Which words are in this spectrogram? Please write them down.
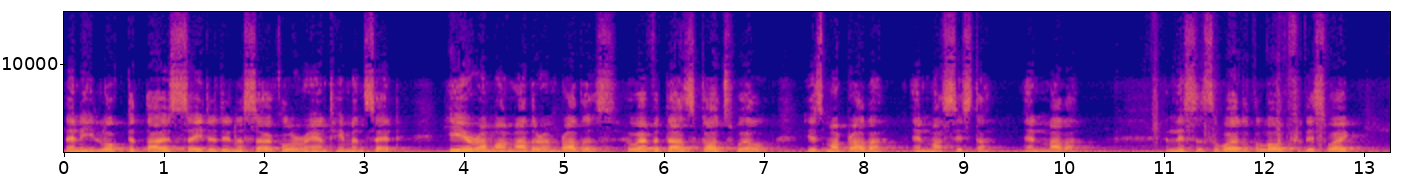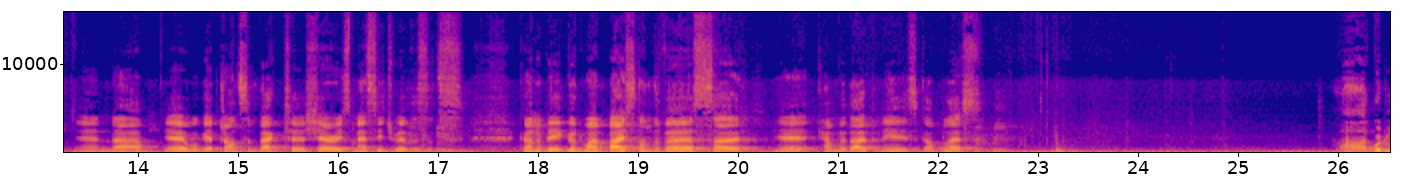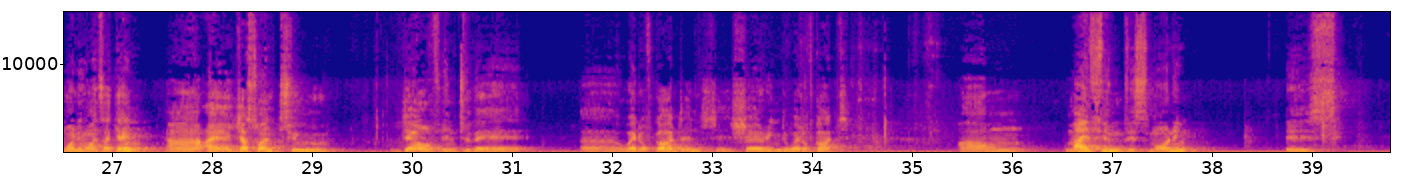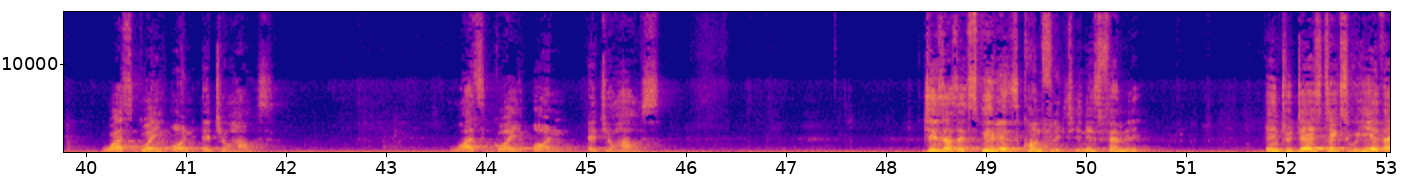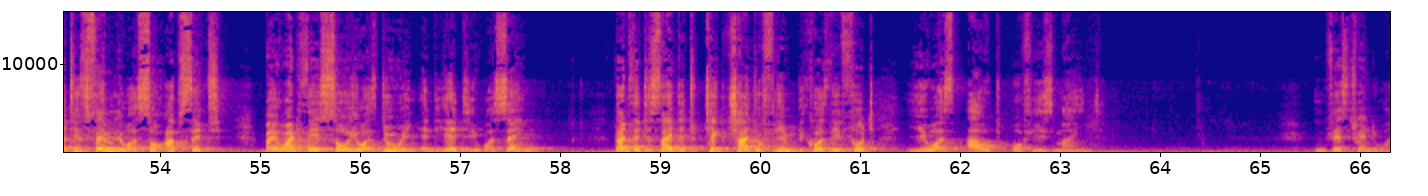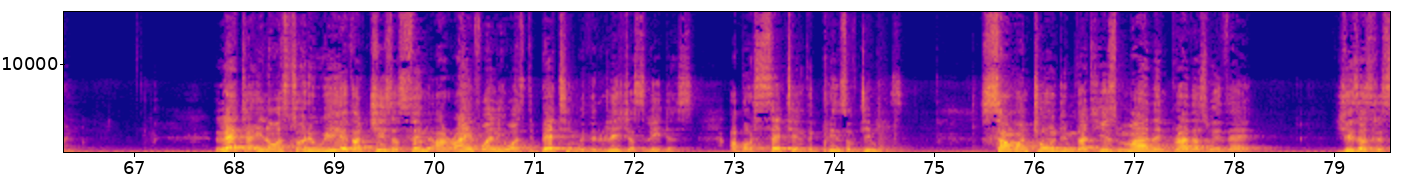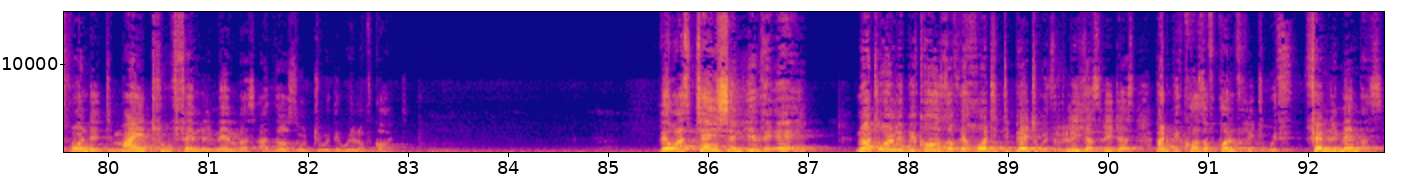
Then he looked at those seated in a circle around him and said, Here are my mother and brothers. Whoever does God's will is my brother and my sister and mother. And this is the word of the Lord for this week. And uh, yeah, we'll get Johnson back to share his message with us. It's going to be a good one based on the verse. So yeah, come with open ears. God bless. Uh, good morning once again. Uh, I just want to delve into the uh, Word of God and sharing the Word of God. Um, my theme this morning is what's going on at your house. What's going on at your house? Jesus experienced conflict in his family. In today's text, we hear that his family was so upset by what they saw he was doing and heard he was saying that they decided to take charge of him because they thought he was out of his mind. In verse 21, Later in our story, we hear that Jesus' family arrived while he was debating with the religious leaders about Satan, the prince of demons. Someone told him that his mother and brothers were there. Jesus responded, My true family members are those who do the will of God. There was tension in the air, not only because of the hot debate with religious leaders, but because of conflict with family members.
